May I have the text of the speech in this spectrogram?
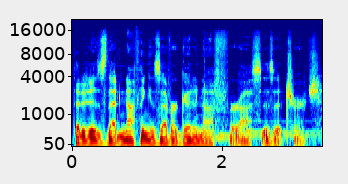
That it is that nothing is ever good enough for us, is it, church?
